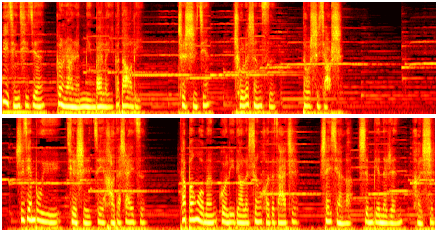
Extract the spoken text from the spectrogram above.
疫情期间，更让人明白了一个道理：这世间。除了生死，都是小事。时间不语，却是最好的筛子，它帮我们过滤掉了生活的杂质，筛选了身边的人和事。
